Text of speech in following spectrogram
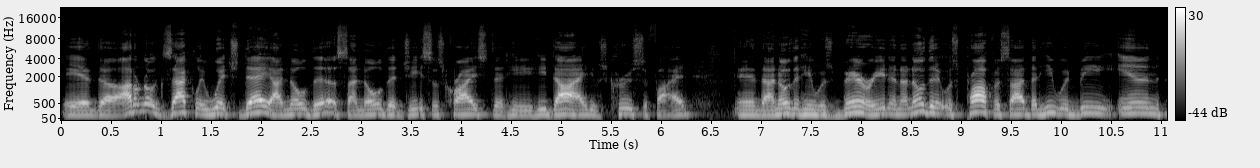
And uh, I don't know exactly which day. I know this. I know that Jesus Christ, that he, he died, he was crucified. And I know that he was buried. And I know that it was prophesied that he would be in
